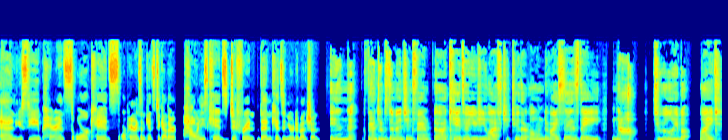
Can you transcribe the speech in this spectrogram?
and you see parents or kids or parents and kids together. How are these kids different than kids in your dimension? In Phantom's Dimension, fan, uh, kids are usually left to, their own devices. They, not too early, but like,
